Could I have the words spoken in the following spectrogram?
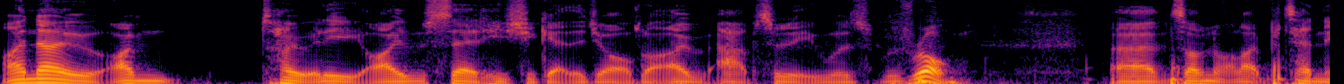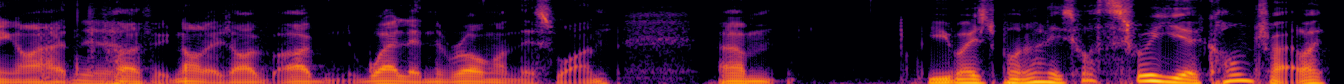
I know I'm totally. I said he should get the job. Like I absolutely was was wrong. Uh, so I'm not like pretending I had Yeah. perfect knowledge. I, I'm well in the wrong on this one. Um, you raised a point earlier. He's got a three year contract. Like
